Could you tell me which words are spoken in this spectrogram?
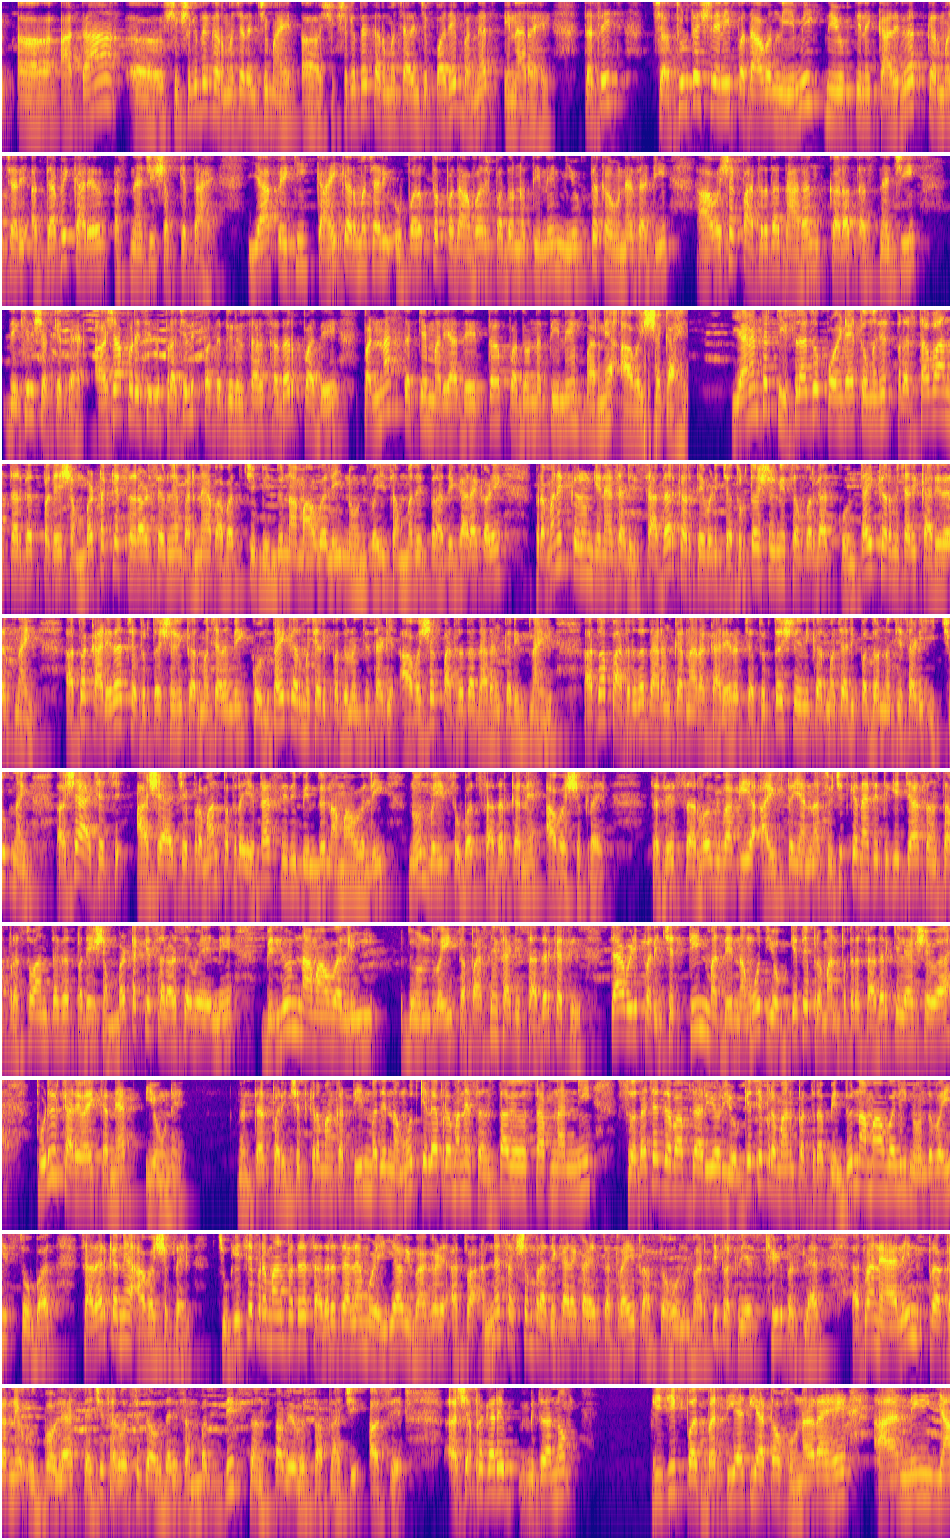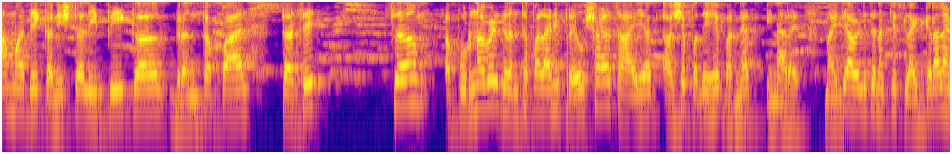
आता शिक्षकेतर कर्मचाऱ्यांची माहि शिक्षकेतर कर्मचाऱ्यांची पद हे भरण्यात येणार आहे. तसेच चतुर्थ श्रेणी पदावर नियमित नियुक्तीने कार्यरत कर्मचारी अद्यापही कार्यरत असण्याची शक्यता आहे. यापैकी काही कर्मचारी उपरोक्त पदावर पदोन्नतीने नियुक्त होण्यासाठी आवश्यक पात्रता धारण करत असण्याची देखील शक्यता आहे. अशा परिस्थितीत प्रचलित पद्धतीनुसार सदर पदे पन्नास टक्के मर्यादेत पदोन्नतीने भरणे आवश्यक आहे. यानंतर तिसरा जो पॉईंट आहे तो म्हणजेच प्रस्तावाअंतर्गत पदे शंभर टक्के सरळ सेवेने भरण्याबाबतची बिंदू नामावली नोंदवही संबंधित प्राधिकाऱ्याकडे प्रमाणित करून घेण्यासाठी सादर करतेवेळी चतुर्थ श्रेणी संवर्गात कोणताही कर्मचारी कार्यरत नाही अथवा कार्यरत चतुर्थ श्रेणी कर्मचाऱ्यांपैकी कोणताही कर्मचारी पदोन्नतीसाठी आवश्यक पात्रता धारण करीत नाही अथवा पात्रता धारण करणारा कार्यरत चतुर्थ श्रेणी कर्मचारी पदोन्नतीसाठी इच्छुक नाही अशा आशयाचे आशयाचे प्रमाणपत्र यथास्थिती बिंदू नामावली नोंदवहीसोबत सादर करणे आवश्यक राहील. तसेच सर्व विभागीय आयुक्त यांना सूचित करण्यात येते की ज्या संस्था प्रस्तावांतर्गत पदे शंभर टक्के सरळ सेवेने बिंदू नामावली नोंदवही तपासणीसाठी सादर करतील त्यावेळी परिच्छेद तीनमध्ये नमूद योग्य ते प्रमाणपत्र सादर केल्याशिवाय पुढील कार्यवाही करण्यात येऊ नये. नंतर परिच्छेद क्रमांक तीनमध्ये नमूद केल्याप्रमाणे संस्था व्यवस्थापनांनी स्वतःच्या जबाबदारीवर योग्य ते प्रमाणपत्र बिंदू नामावली नोंदवही सोबत सादर करणे आवश्यक राहील. चुकीचे प्रमाणपत्र सादर झाल्यामुळे या विभागाकडे अथवा अन्य सक्षम प्राधिकाऱ्याकडे तक्रारी प्राप्त होऊन भरती प्रक्रियेस खीड बसल्यास अथवा न्यायालयीन प्रकरणे उद्भवल्यास त्याची सर्वस्व जबाबदारी संबंधित संस्था व्यवस्थापनाची असेल. अशा प्रकारे मित्रांनो ही जी पदभरती आहे ती आता होणार आहे आणि यामध्ये कनिष्ठ लिपिक ग्रंथपाल तसेच च पूर्णवेळ ग्रंथपाल आणि प्रयोगशाळा सहाय्यक असे पदे हे भरण्यात येणार आहेत. माहिती आवडली तर नक्कीच लाईक कराल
